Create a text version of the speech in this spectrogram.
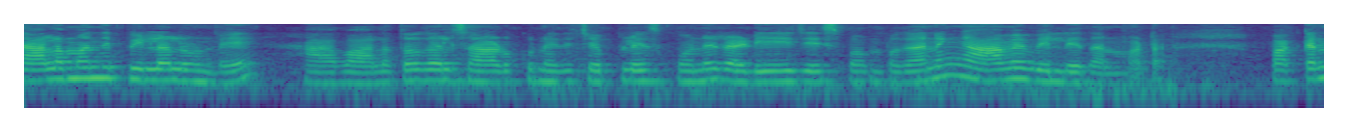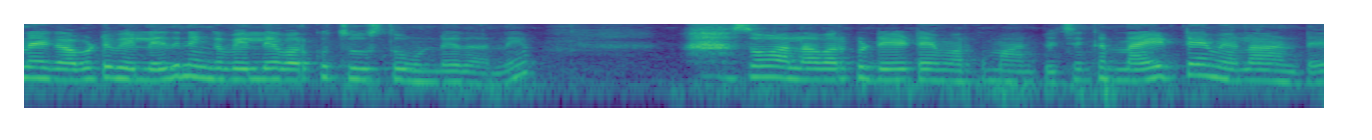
చాలామంది పిల్లలు ఉండే ఆ వాళ్ళతో కలిసి ఆడుకునేది చెప్పులు వేసుకొని రెడీ చేసి పంపగానే ఇంకా ఆమె వెళ్ళేదనమాట పక్కనే కాబట్టి వెళ్ళేది నేను ఇంకా వెళ్ళే వరకు చూస్తూ ఉండేదాన్ని. సో అలా వరకు డే టైం వరకు మానిపించి ఇంకా నైట్ టైం ఎలా అంటే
